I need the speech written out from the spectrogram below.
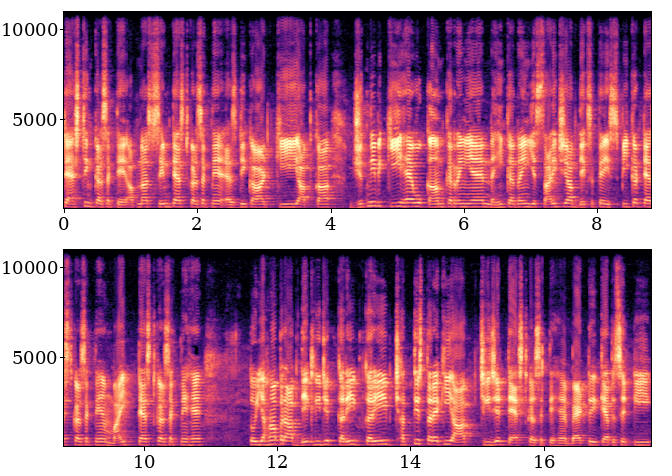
टेस्टिंग कर सकते हैं, अपना सिम टेस्ट कर सकते हैं एसडी कार्ड की आपका, जितनी भी की है वो काम कर रही हैं, नहीं कर रही, ये सारी चीज़ आप देख सकते हैं स्पीकर टेस्ट कर सकते हैं माइक टेस्ट कर सकते हैं। तो यहाँ पर आप देख लीजिए, करीब करीब 36 तरह की आप चीज़ें टेस्ट कर सकते हैं। Battery capacity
